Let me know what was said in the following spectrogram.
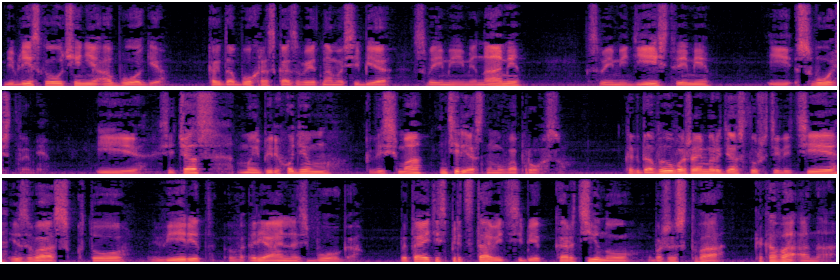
библейского учения о Боге, когда Бог рассказывает нам о себе своими именами, своими действиями и свойствами. И сейчас мы переходим к весьма интересному вопросу. Когда вы, уважаемые радиослушатели, те из вас, кто верит в реальность Бога, пытаетесь представить себе картину божества, какова она?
